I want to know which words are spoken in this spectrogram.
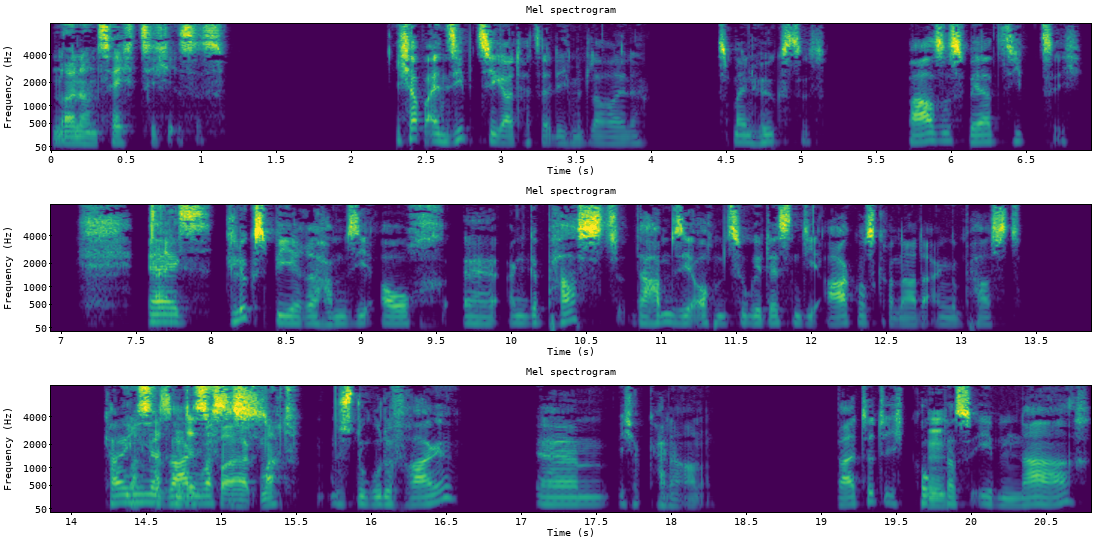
69 ist es. Ich habe einen 70er tatsächlich mittlerweile. Das ist mein höchstes. Basiswert 70. Äh. Glücksbeere haben sie auch äh, angepasst. Da haben sie auch im Zuge dessen die Arcus-Granate angepasst. Kann ich Was nicht mehr sagen, das was vorher das, gemacht? das ist eine gute Frage. Ähm, ich habe keine Ahnung. Wartet, ich gucke Hm. das eben nach.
